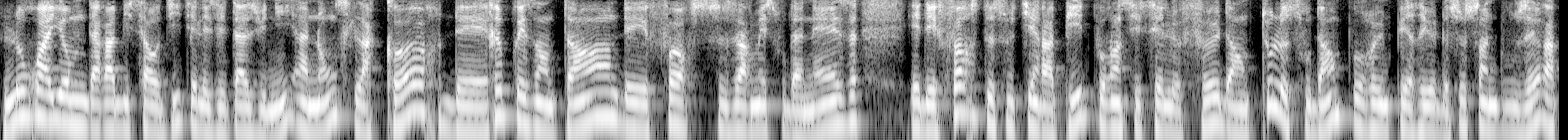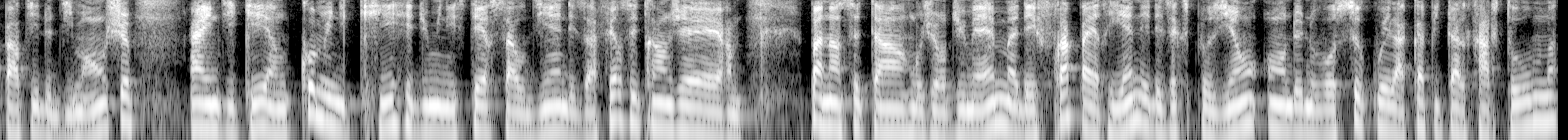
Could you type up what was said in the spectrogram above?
Le Royaume d'Arabie saoudite et les États-Unis annoncent l'accord des représentants des forces armées soudanaises et des forces de soutien rapide pour un cessez-le-feu dans tout le Soudan pour une période de 72 heures à partir de dimanche, a indiqué un communiqué du ministère saoudien des Affaires étrangères. Pendant ce temps, aujourd'hui même, des frappes aériennes et des explosions ont de nouveau secoué la capitale Khartoum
